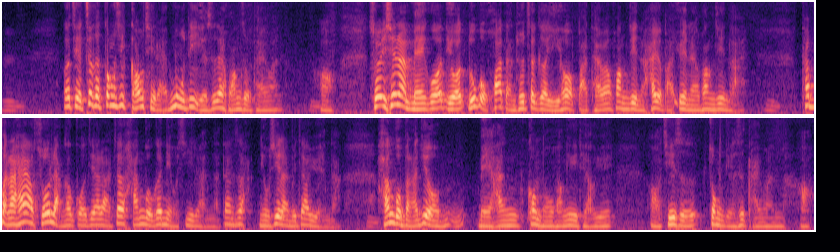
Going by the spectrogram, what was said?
嗯，而且这个东西搞起来，目的也是在防守台湾，啊，所以现在美国有如果发展出这个以后，把台湾放进来，还有把越南放进来，他本来还要所有两个国家了，这韩国跟纽西兰的，但是纽西兰比较远的，韩国本来就有美韩共同防御条约。啊，其实重点是台湾嘛，啊，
